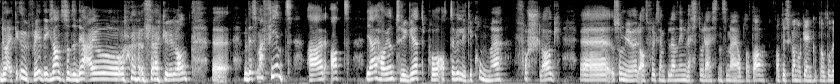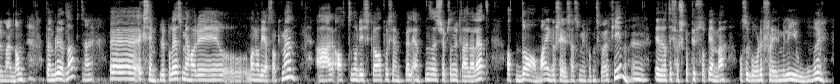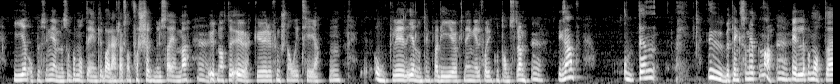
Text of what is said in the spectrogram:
Du er ikke uflidd, ikke sant? Så det, det er jo det er ikke relevant. Eh, Men det som er fint, er at jeg har jo en trygghet på at det vil ikke komme forslag eh, som gjør at f.eks. den investorreisen som jeg er opptatt av, at vi skal ha nok egenkapital til å drive med eiendom, den blir ødelagt. Nei. Eh, eksempler på det som jeg har i mange av de jeg snakker med, er at når de skal for eksempel, enten kjøpe seg en utleieleilighet, at dama engasjerer seg så mye for at den skal være fin, eller at de først skal pusse opp hjemme, og så går det flere millioner i en oppussing hjemme som på en måte egentlig bare er en slags sånn forskjønnelse av hjemmet, uten at det øker funksjonaliteten, ordentlig gjennomtenkt verdiøkning eller får inn kontantstrøm. Ikke sant? Og den ubetenksomheten, da. Eller på en måte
